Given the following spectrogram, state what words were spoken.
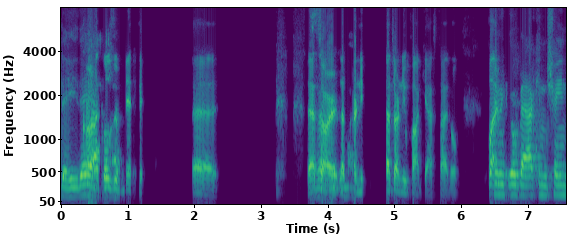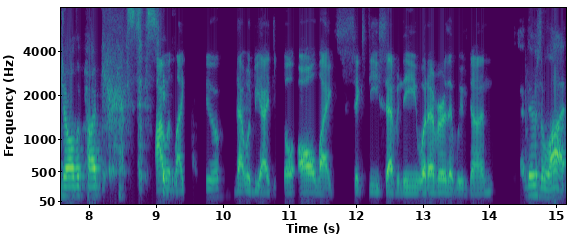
they they Chronicles of Nitpick. Uh, that's that our that's our new that's our new podcast title. But gonna go back and change all the podcasts. I would like to. That would be ideal. All like 60, 70, whatever that we've done There's a lot.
